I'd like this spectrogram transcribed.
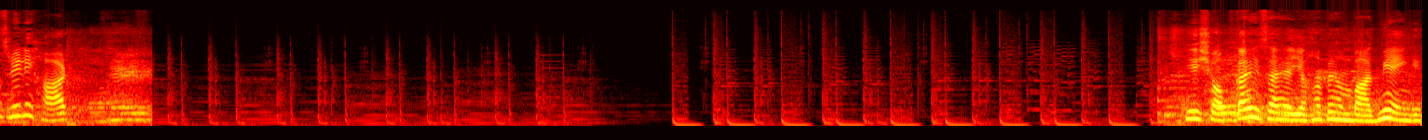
was really hard. ये शॉप का हिस्सा है, यहाँ पे हम बाद में आएँगे।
